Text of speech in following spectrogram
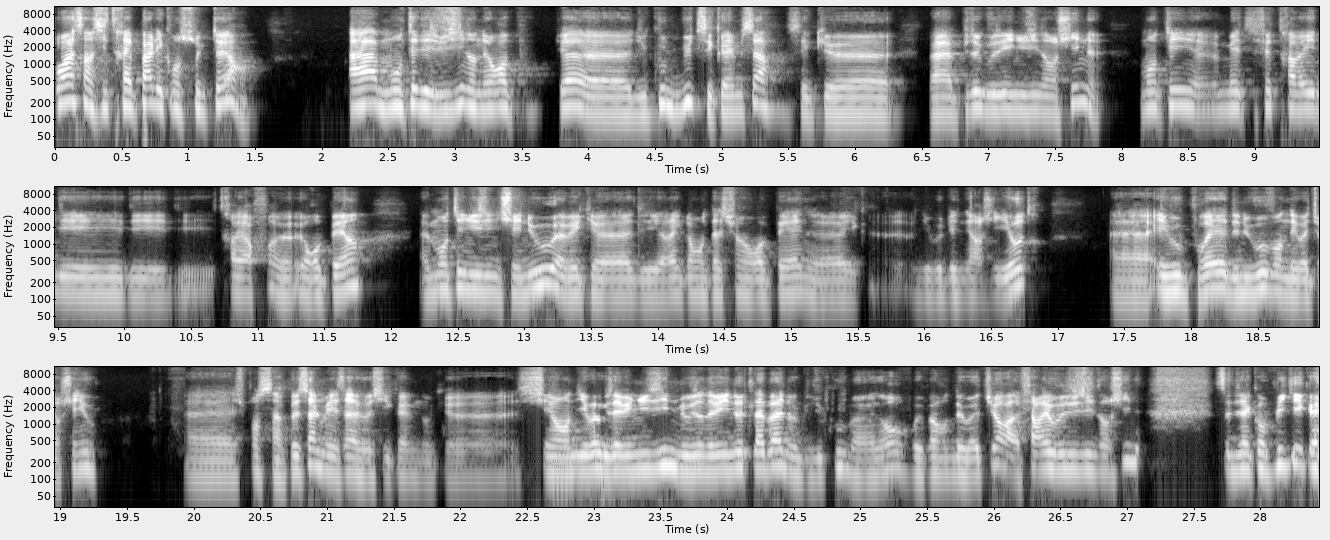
moi, ça inciterait pas les constructeurs à monter des usines en Europe. Tu vois, euh, du coup, le but, c'est quand même ça. C'est que bah, plutôt que vous ayez une usine en Chine, montez, euh, faites travailler des, des, des travailleurs euh, européens, montez une usine chez nous avec des réglementations européennes au niveau de l'énergie et autres, et vous pourrez de nouveau vendre des voitures chez nous. je pense que c'est un peu ça le message aussi quand même. Donc, si on dit ouais, vous avez une usine, mais vous en avez une autre là-bas, donc du coup, bah, non, vous pouvez pas vendre des voitures, fermez vos usines en Chine, ça devient compliqué quand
